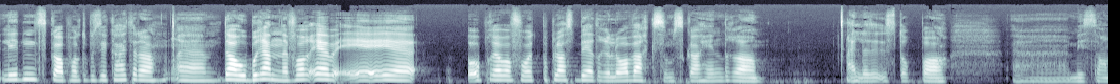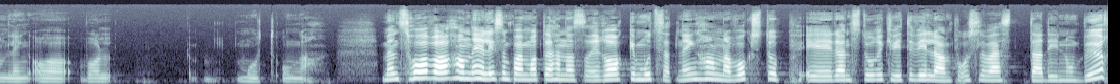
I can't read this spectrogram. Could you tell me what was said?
lidenskap, holdt jeg på å si, hva heter det, eh, det hun brenner for, er, er, å prøve å få på plass bedre lovverk som skal hindre eller stoppe eh, mishandling og vold mot unger. Mens Håvard han er liksom på en måte hennes rake motsetning. Han har vokst opp i den store, hvite villaen på Oslo vest der de nå bor.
